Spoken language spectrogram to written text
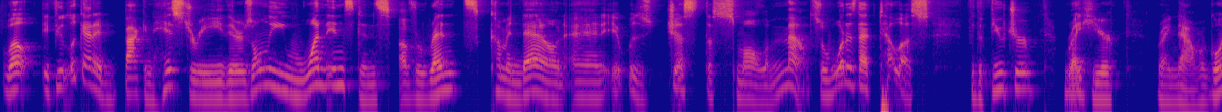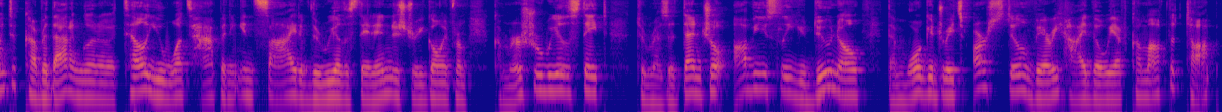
Well, if you look at it back in history, there's only one instance of rents coming down, and it was just a small amount. So, what does that tell us? For the future right here, right now. We're going to cover that. I'm going to tell you what's happening inside of the real estate industry, going from commercial real estate to residential. Obviously, you do know that mortgage rates are still very high, though we have come off the top.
